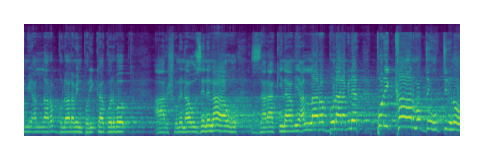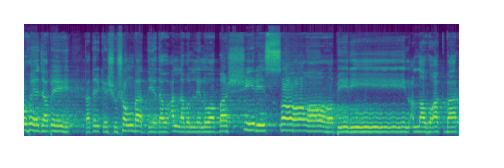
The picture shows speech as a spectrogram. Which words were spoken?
আমি আল্লাহ রব্বুল আলমিন পরীক্ষা করব। আর শুনে নাও, জেনে নাও, যারা কিনা আমি আল্লাহ রব্বুল আলমিনের পরীক্ষার মধ্যে উত্তীর্ণ হয়ে যাবে তাদেরকে সুসংবাদ দিয়ে দাও। আল্লাহ বললেন ওয়াবাশির সবিরিন। আল্লাহ আকবার।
